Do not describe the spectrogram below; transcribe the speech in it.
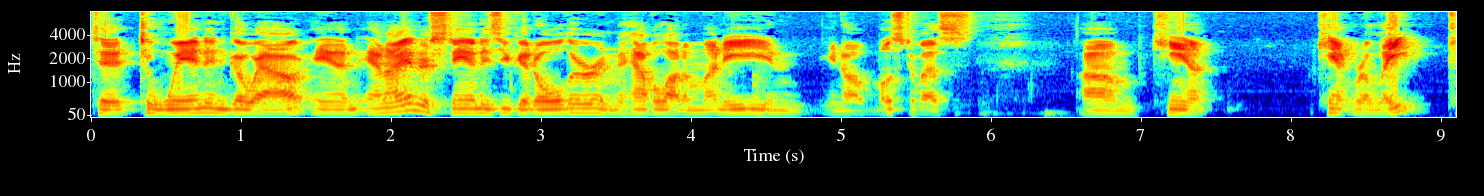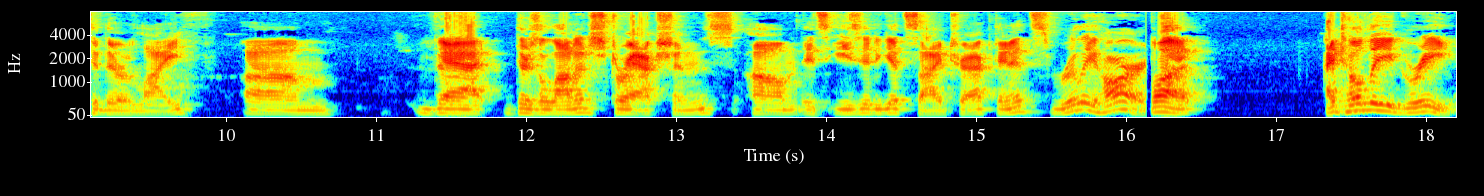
to to win and go out. And and I understand as you get older and have a lot of money, and you know most of us um, can't can't relate to their life. Um, that there's a lot of distractions. Um, it's easy to get sidetracked, and it's really hard. But I totally agree.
